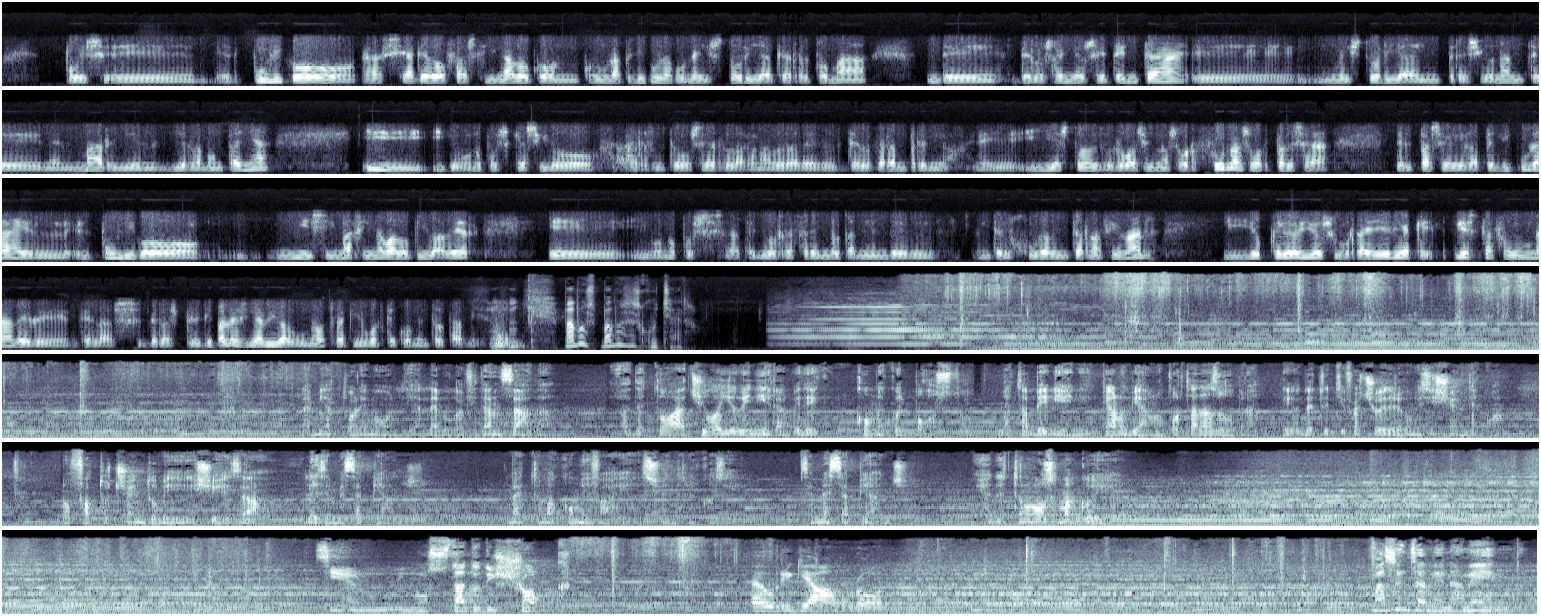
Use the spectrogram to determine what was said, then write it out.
pues eh, el público se ha quedado fascinado con, con, una película, con una historia que retoma de, de los años 70, eh, una historia impresionante en el mar y en, y en la montaña, y, y, que bueno pues que ha sido ha resultado ser la ganadora del, del gran premio. Eh, y esto desde luego ha sido una fue una sorpresa el pase de la película. El, el público ni se imaginaba lo que iba a ver. Eh, y bueno, pues ha tenido el referendo también del, del jurado internacional. Y yo creo, yo subrayaría que esta fue una de, de, las, de las principales. Y ha habido alguna otra que igual te comentó también. Vamos, vamos a escuchar. Mia attuale moglie, all'epoca fidanzata, ha detto ah ci voglio venire a vedere come quel posto. Ho detto vabbè vieni, piano piano l'ho portata sopra. Io ho detto ti faccio vedere come si scende qua. L'ho fatto 100 metri di discesa, lei si è messa a piangere. Mi ha detto ma come fai a scendere così? Si è messa a piangere. Io ho detto non lo so manco io. Sì, è uno stato di shock. È un richiamo, Rod. Ma senza allenamento.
